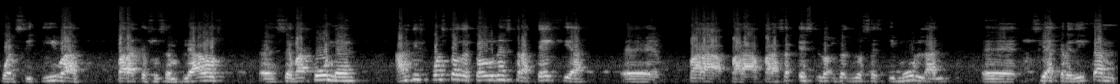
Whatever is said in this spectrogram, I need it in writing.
coercitivas para que sus empleados eh, se vacunen, han dispuesto de toda una estrategia eh, para, para, para hacer, los, estimulan, eh, si acreditan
